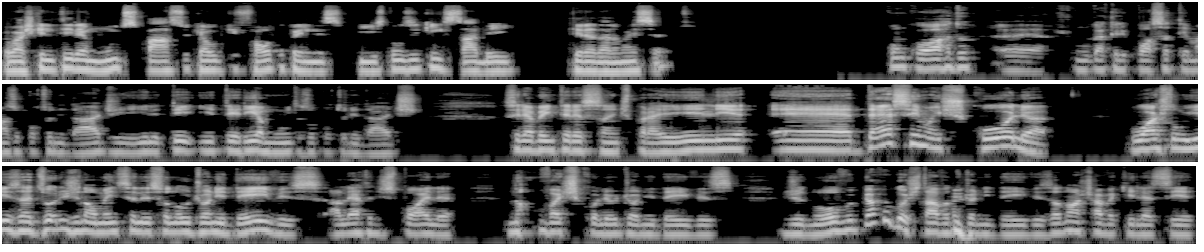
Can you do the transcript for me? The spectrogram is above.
Eu acho que ele teria muito espaço, que é algo que falta para ele nesse Pistons, e quem sabe aí teria dado mais certo. Concordo. É um lugar que ele possa ter mais oportunidade e ele te, e teria muitas oportunidades. Seria bem interessante para ele. É, décima escolha. O Washington Wizards originalmente selecionou Johnny Davis. Alerta de spoiler não vai escolher o Johnny Davis de novo. Pior que eu gostava do Johnny Davis, eu não achava que ele ia ser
